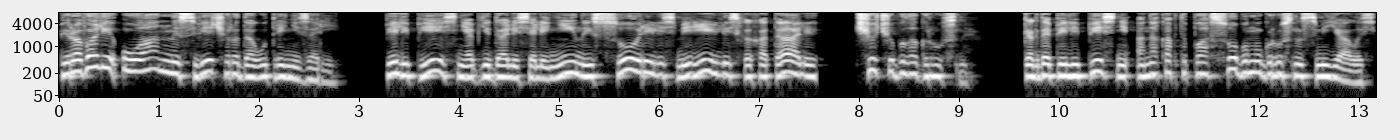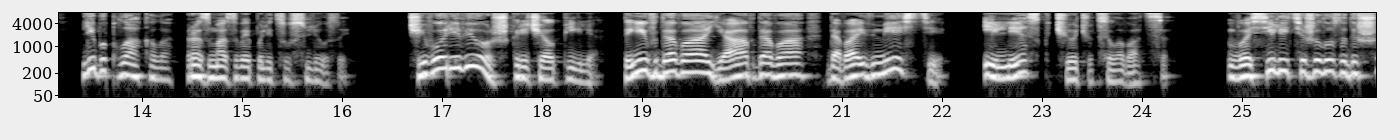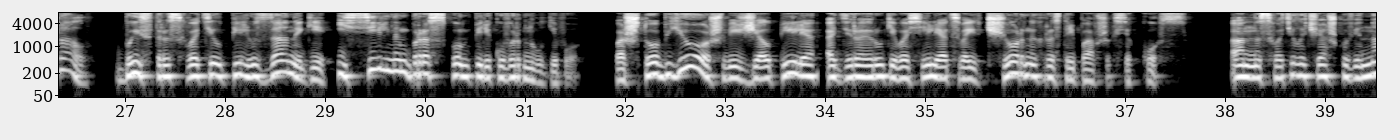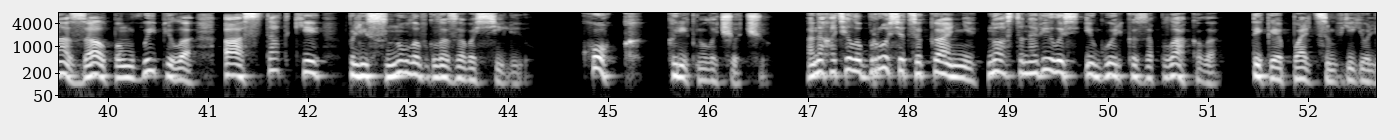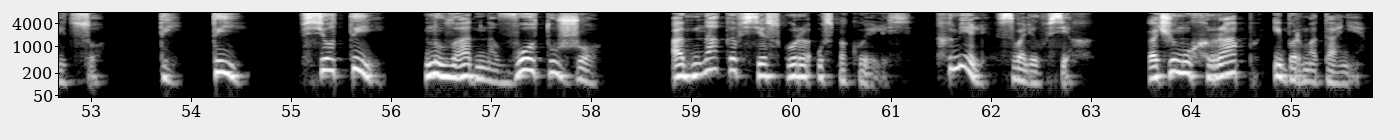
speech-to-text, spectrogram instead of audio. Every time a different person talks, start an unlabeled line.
Пировали у Анны с вечера до утренней зари. Пели песни, объедались олениной, ссорились, мирились, хохотали. Чочу была грустная. Когда пели песни, она как-то по-особому грустно смеялась, либо плакала, размазывая по лицу слезы. «Чего ревешь?» — кричал Пиля. «Ты вдова, я вдова, давай вместе!» И лез к Чочу целоваться. Василий тяжело задышал, быстро схватил Пилю за ноги и сильным броском перекувырнул его. «По что бьешь?» – визжал Пиля, отдирая руки Василия от своих черных растрепавшихся кос. Анна схватила чашку вина, залпом выпила, а остатки плеснула в глаза Василию. «Кок!» – крикнула Чочу. Она хотела броситься к Анне, но остановилась и горько заплакала, тыкая пальцем в ее лицо. «Ты, ты, все ты! Ну ладно, вот уже!» Однако все скоро успокоились. Хмель свалил всех. Почему храп и бормотание?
